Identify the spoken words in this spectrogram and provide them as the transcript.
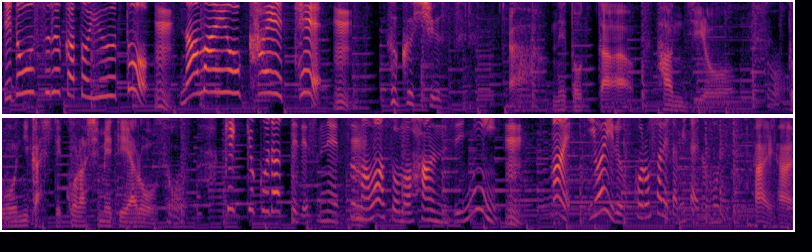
でどうするかというとうん。名前を変えてうん。復讐する。ああ寝取った判事をどうにかして懲らしめてやろうそとう。結局だってですね妻はその判事に、うん。まあいわゆる殺されたみたいなもんですよはいはいはい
